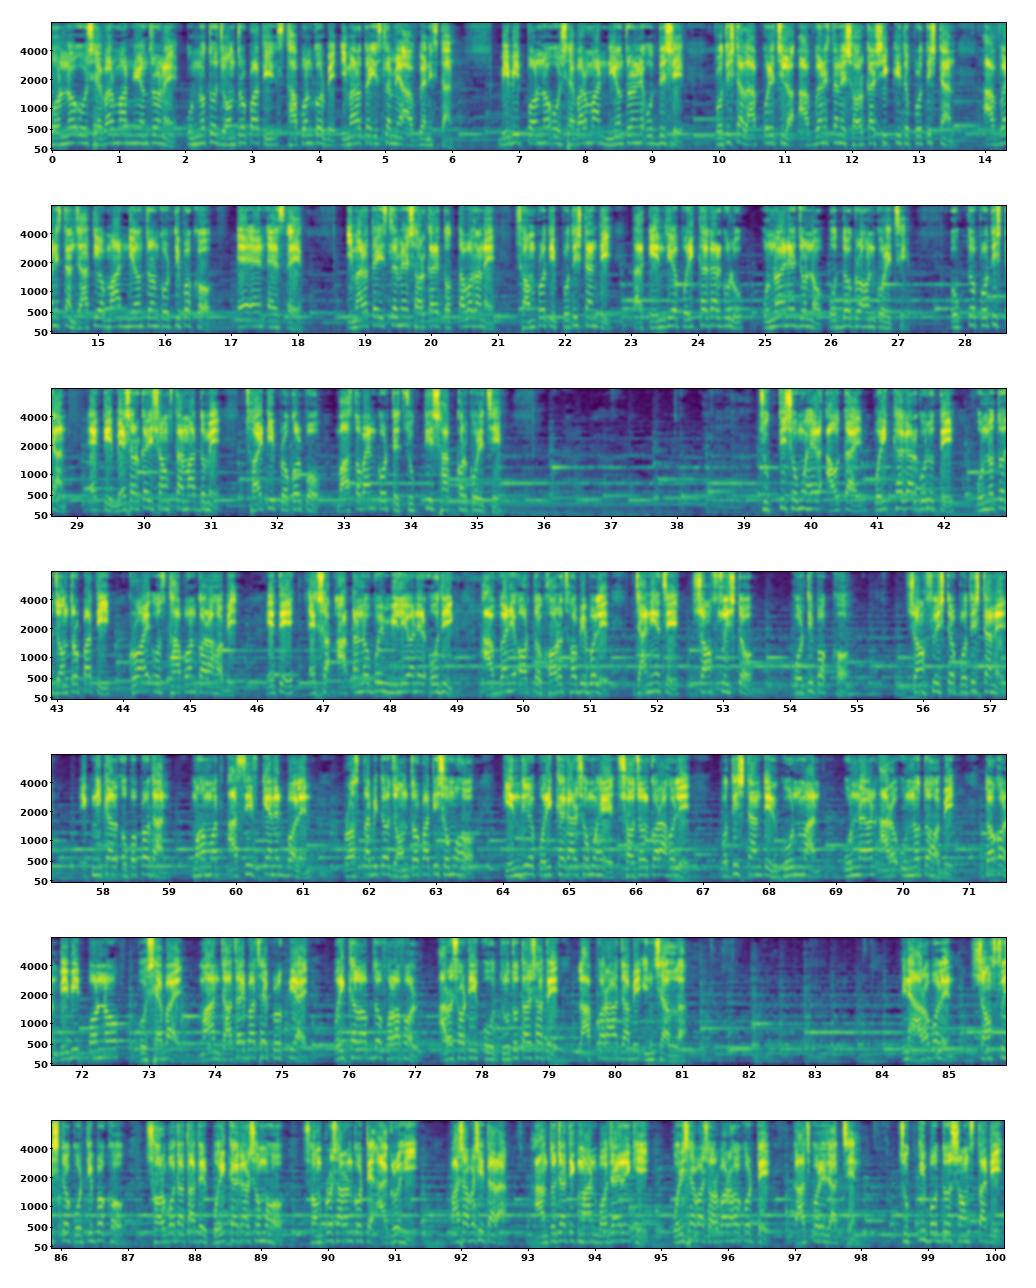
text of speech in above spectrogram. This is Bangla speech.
পণ্য ও সেবার মান নিয়ন্ত্রণে উন্নত যন্ত্রপাতি স্থাপন করবে ইমারতে ইসলামিয়া আফগানিস্তান। বিবিধ পণ্য ও সেবার মান নিয়ন্ত্রণের উদ্দেশ্যে প্রতিষ্ঠা লাভ করেছিল আফগানিস্তানের সরকার স্বীকৃত প্রতিষ্ঠান আফগানিস্তান জাতীয় মান নিয়ন্ত্রণ কর্তৃপক্ষ এএনএসএ। ইমারতে ইসলামিয়া সরকারের তত্ত্বাবধানে সম্প্রতি প্রতিষ্ঠানটি তার কেন্দ্রীয় পরীক্ষাগারগুলো উন্নয়নের জন্য উদ্যোগ গ্রহণ করেছে। উক্ত প্রতিষ্ঠান একটি বেসরকারি সংস্থার মাধ্যমে ছয়টি প্রকল্প বাস্তবায়ন করতে চুক্তি স্বাক্ষর করেছে। চুক্তিসমূহের আওতায় পরীক্ষাগারগুলোতে উন্নত যন্ত্রপাতি ক্রয় ও স্থাপন করা হবে। এতে একশো আটানব্বই মিলিয়নের অধিক আফগানি অর্থ খরচ হবে বলে জানিয়েছে সংশ্লিষ্ট কর্তৃপক্ষ। সংশ্লিষ্ট প্রতিষ্ঠানের টেকনিক্যাল উপপ্রধান মোহাম্মদ আসিফ ক্যানেট বলেন, প্রস্তাবিত যন্ত্রপাতিসমূহ কেন্দ্রীয় পরীক্ষাগারসমূহে সচল করা হলে প্রতিষ্ঠানটির গুণমান উন্নয়ন আরও উন্নত হবে। তখন বিবিধ পণ্য ও সেবায় মান যাচাই বাছাই প্রক্রিয়ায় পরীক্ষালব্ধ ফলাফল আরও সঠিক ও দ্রুততার সাথে লাভ করা যাবে ইনশাল্লাহ তিনি আরও বলেন, সংশ্লিষ্ট কর্তৃপক্ষ সর্বদা তাদের পরীক্ষাগারসমূহ সম্প্রসারণ করতে আগ্রহী। পাশাপাশি তারা আন্তর্জাতিক মান বজায় রেখে পরিষেবা সরবরাহ করতে কাজ করে যাচ্ছেন। চুক্তিবদ্ধ সংস্থাটি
